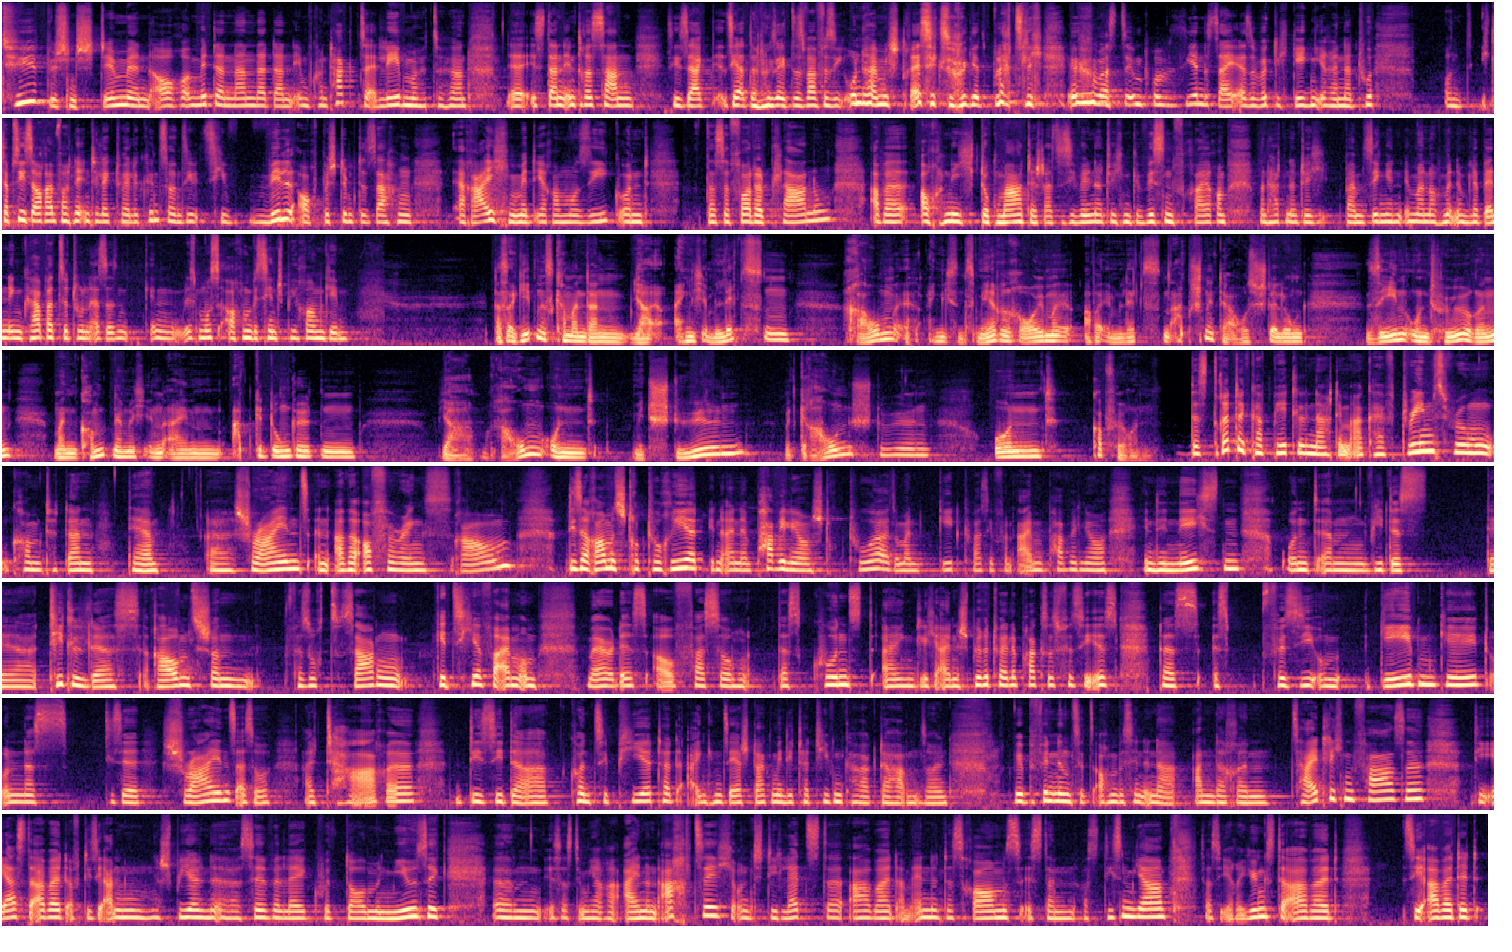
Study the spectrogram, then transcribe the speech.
typischen Stimmen auch miteinander dann im Kontakt zu erleben, zu hören, äh, ist dann interessant. Sie sagt, sie hat dann gesagt, das war für sie unheimlich stressig, so jetzt plötzlich irgendwas zu improvisieren. Das sei also wirklich gegen ihre Natur. Und ich glaube, sie ist auch einfach eine intellektuelle Künstlerin. Sie, sie will auch bestimmte Sachen erreichen mit ihrer Musik und das erfordert Planung, aber auch nicht dogmatisch. Also sie will natürlich einen gewissen Freiraum. Man hat natürlich beim Singen immer noch mit einem lebendigen Körper zu tun. Also es muss auch ein bisschen Spielraum geben. Das Ergebnis kann man dann ja eigentlich im letzten Raum, äh, eigentlich sind es mehrere Räume, aber im letzten Abschnitt der Ausstellung sehen und hören. Man kommt nämlich in einen abgedunkelten ja, Raum und mit Stühlen, mit grauen Stühlen und Kopfhörern. Das dritte Kapitel nach dem Archive Dreams Room kommt dann der äh, Shrines and Other Offerings Raum. Dieser Raum ist strukturiert in eine Pavillonstruktur, also man geht quasi von einem Pavillon in den nächsten und ähm, wie das der Titel des Raums schon versucht zu sagen, geht es hier vor allem um Merediths Auffassung, dass Kunst eigentlich eine spirituelle Praxis für sie ist, dass es für sie um Geben geht und dass diese Shrines, also Altare, die sie da konzipiert hat, eigentlich einen sehr stark meditativen Charakter haben sollen. Wir befinden uns jetzt auch ein bisschen in einer anderen zeitlichen Phase. Die erste Arbeit, auf die Sie anspielen, äh, Silver Lake with Dolman Music, ähm, ist aus dem Jahre 81 und die letzte Arbeit am Ende des Raums ist dann aus diesem Jahr, das ist also Ihre jüngste Arbeit. Sie arbeitet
